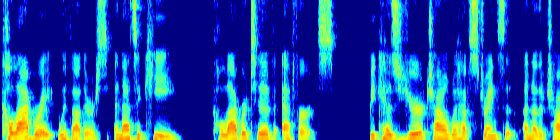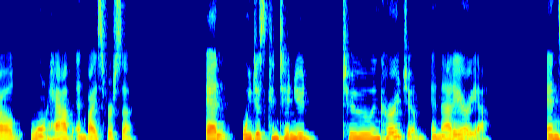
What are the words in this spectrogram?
collaborate with others, and that's a key. Collaborative efforts, because your child will have strengths that another child won't have, and vice versa. And we just continued to encourage him in that area and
